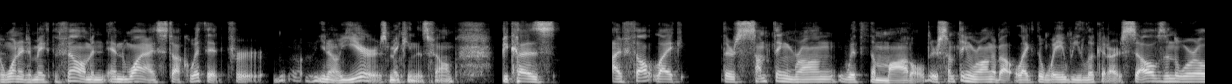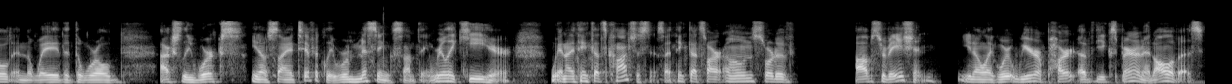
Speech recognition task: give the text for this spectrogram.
I wanted to make the film and, and why I stuck with it for you know years making this film because I felt like there's something wrong with the model. There's something wrong about like the way we look at ourselves in the world and the way that the world actually works, you know, scientifically. We're missing something really key here. And I think that's consciousness. I think that's our own sort of observation. You know like we're we're a part of the experiment all of us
